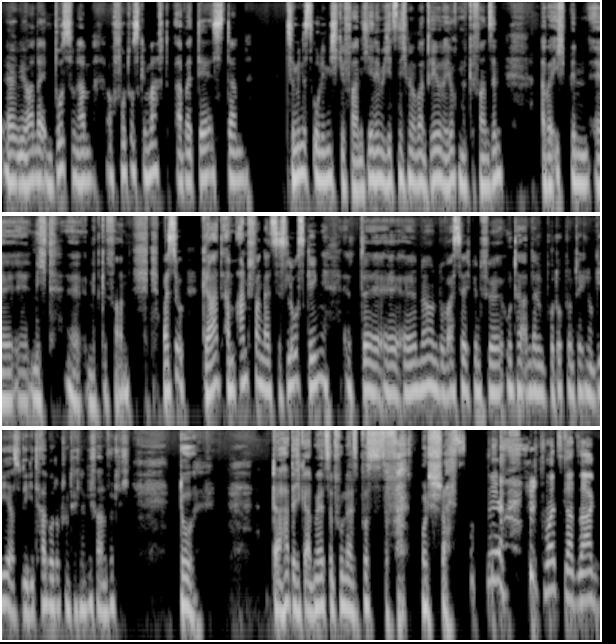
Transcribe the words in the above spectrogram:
äh, wir waren da im Bus und haben auch Fotos gemacht, aber der ist dann zumindest ohne mich gefahren. Ich erinnere mich jetzt nicht mehr, ob André oder Jochen mitgefahren sind, aber ich bin äh, nicht äh, mitgefahren. Weißt du, gerade am Anfang, als es losging, äh, äh, ne, und du weißt ja, ich bin für unter anderem Produkt und Technologie, also Digitalprodukt und Technologie verantwortlich. Du, da hatte ich gerade mehr zu tun, als Bus zu fahren. Und Scheiß. Ich wollte es gerade sagen.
